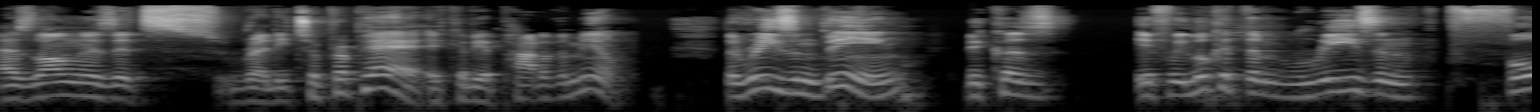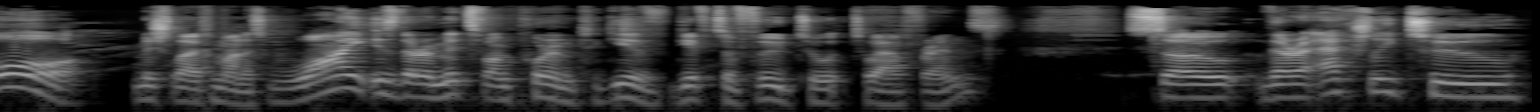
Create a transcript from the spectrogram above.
as long as it's ready to prepare. It could be a part of the meal. The reason being because if we look at the reason for Mishloach Manos, why is there a mitzvah on Purim to give gifts of food to, to our friends? So there are actually two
